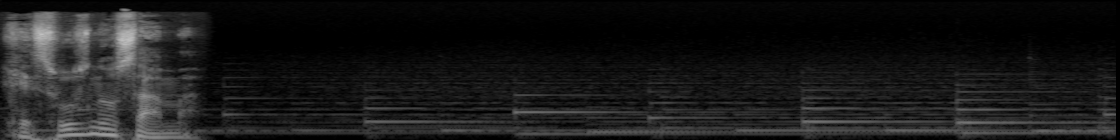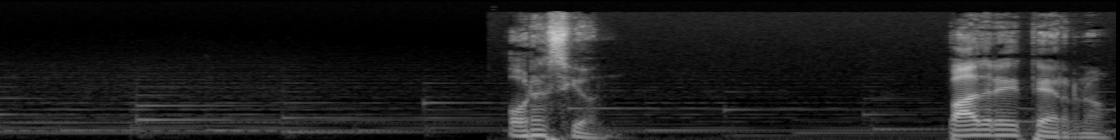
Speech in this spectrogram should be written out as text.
Jesús nos ama. Oración. Padre Eterno,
